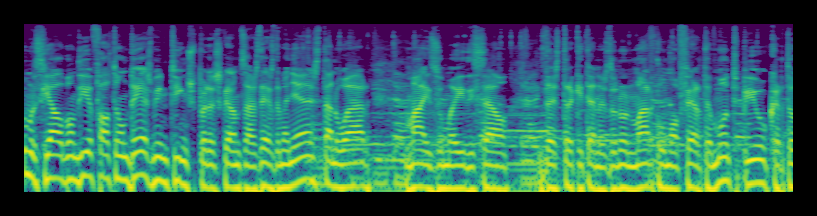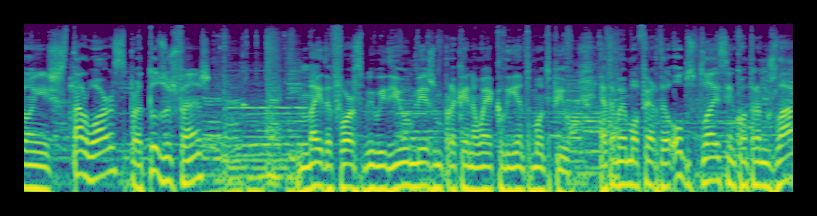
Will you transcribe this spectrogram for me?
Comercial, bom dia. Faltam 10 minutinhos para chegarmos às 10 da manhã. Está no ar mais uma edição das Traquitanas do Nuno Marco, uma oferta Montepio, cartões Star Wars para todos os fãs. May the Force be with you, mesmo para quem não é cliente Montepio. É também uma oferta Obs Place, encontramos lá.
